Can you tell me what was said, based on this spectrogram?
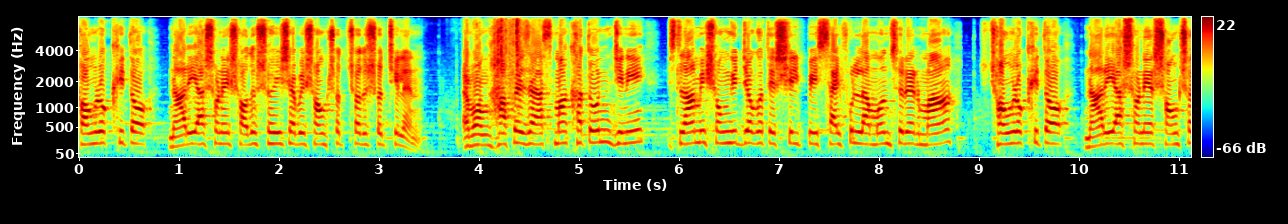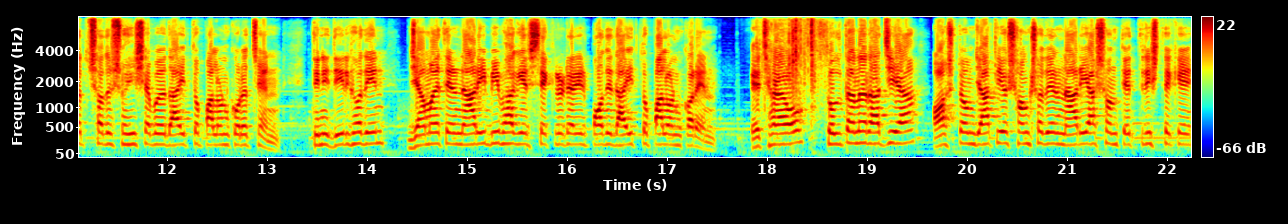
সংরক্ষিত নারী আসনের সদস্য হিসেবে সংসদ সদস্য ছিলেন এবং হাফেজা আসমা খাতুন, যিনি ইসলামী সংগীত জগতের শিল্পী সাইফুল্লাহ মনসুরের মা, সংরক্ষিত নারী আসনের সংসদ সদস্য হিসেবেও দায়িত্ব পালন করেছেন। তিনি দীর্ঘদিন জামায়াতের নারী বিভাগের সেক্রেটারির পদে দায়িত্ব পালন করেন। এছাড়াও সুলতানা রাজিয়া অষ্টম জাতীয় সংসদের নারী আসন তেত্রিশ থেকে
